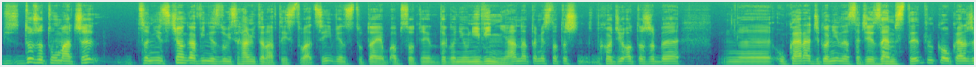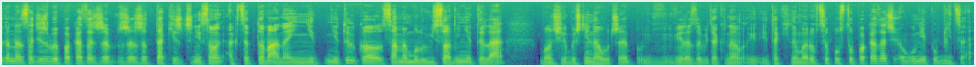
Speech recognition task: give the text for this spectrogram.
dużo tłumaczy, co nie ściąga winy z Louisa Hamiltona w tej sytuacji, więc tutaj absolutnie tego nie uniewinnia. Natomiast no też chodzi o to, żeby e, ukarać go nie na zasadzie zemsty, tylko ukarać go na zasadzie, żeby pokazać, że, że, że takie rzeczy nie są akceptowane. I nie, nie tylko samemu Louisowi, nie tyle, bo on się chyba nie nauczy, wiele zrobi tak, no, takich numerów, co po prostu pokazać ogólnie publice.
